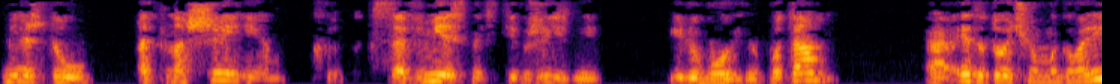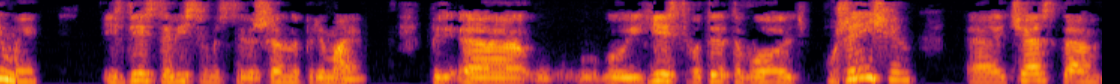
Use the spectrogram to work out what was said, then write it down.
между отношением к совместности в жизни и любовью. Вот там это то, о чем мы говорим, и, и здесь зависимость совершенно прямая. Э, есть вот это вот у женщин э, часто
